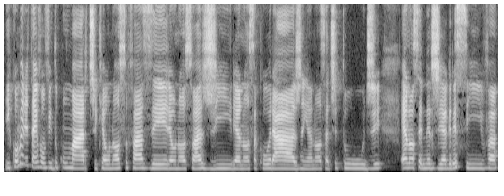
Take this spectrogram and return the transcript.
E como ele está envolvido com Marte, que é o nosso fazer, é o nosso agir, é a nossa coragem, é a nossa atitude, é a nossa energia agressiva,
